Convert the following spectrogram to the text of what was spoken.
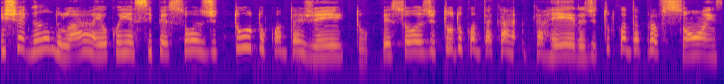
E chegando lá, eu conheci pessoas de tudo quanto é jeito, pessoas de tudo quanto é car carreira, de tudo quanto é profissões,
